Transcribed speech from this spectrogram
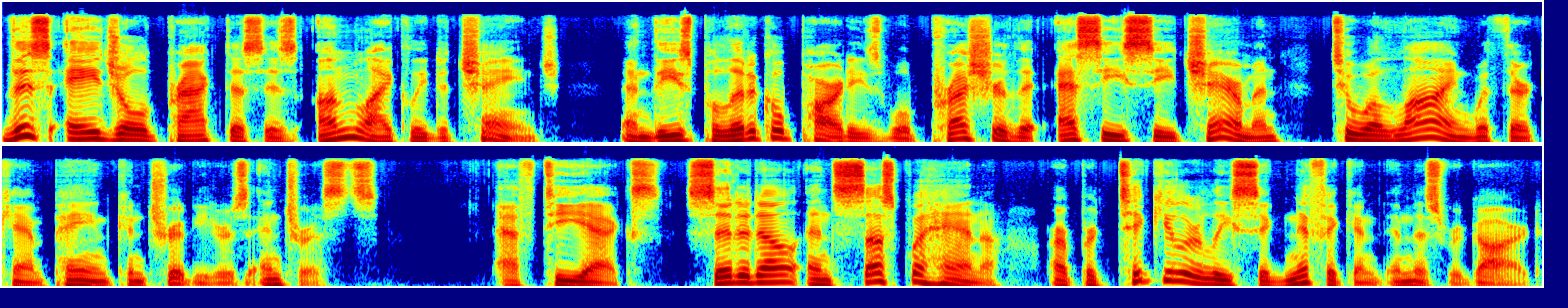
This age-old practice is unlikely to change, and these political parties will pressure the SEC chairman to align with their campaign contributors' interests. FTX, Citadel, and Susquehanna are particularly significant in this regard.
